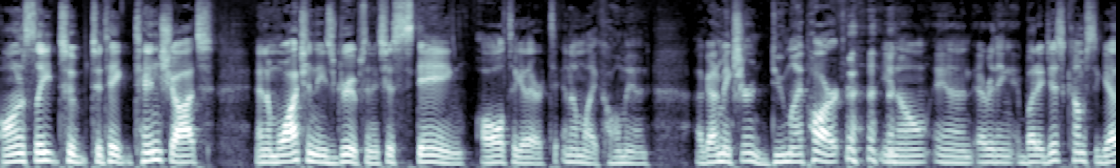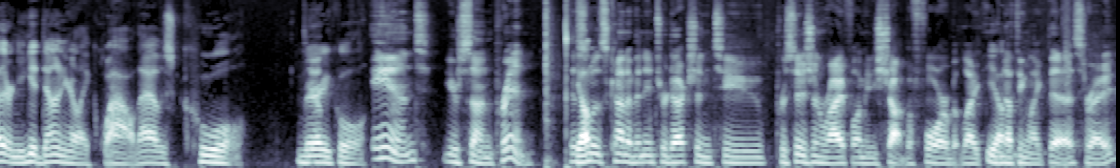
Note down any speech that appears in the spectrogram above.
honestly, to, to take 10 shots and I'm watching these groups and it's just staying all together. And I'm like, oh man, I got to make sure and do my part, you know, and everything. But it just comes together and you get done and you're like, wow, that was cool. Very yep. cool. And your son, Prin. This Yep. was kind of an introduction to precision rifle. I mean, he shot before, but like Yep. nothing like this, right?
